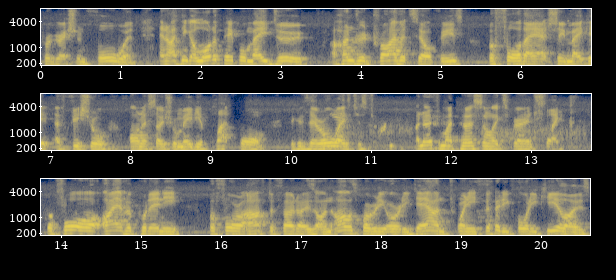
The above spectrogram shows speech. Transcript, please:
progression forward. And I think a lot of people may do a hundred private selfies before they actually make it official on a social media platform because they're always just trying. I know from my personal experience, like before I ever put any before or after photos on, I was probably already down 20, 30, 40 kilos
